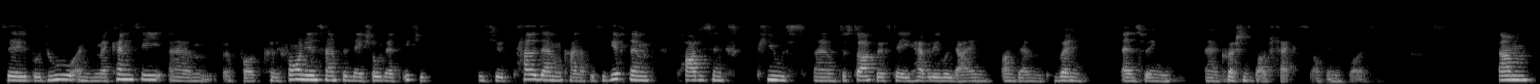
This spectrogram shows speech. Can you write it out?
Sale Boudou and Mackenzie um, for Californian sample, they show that if you if you tell them kind of if you give them partisan cues um, to start with, they heavily rely on them when answering uh, questions about facts of inequality. Um,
